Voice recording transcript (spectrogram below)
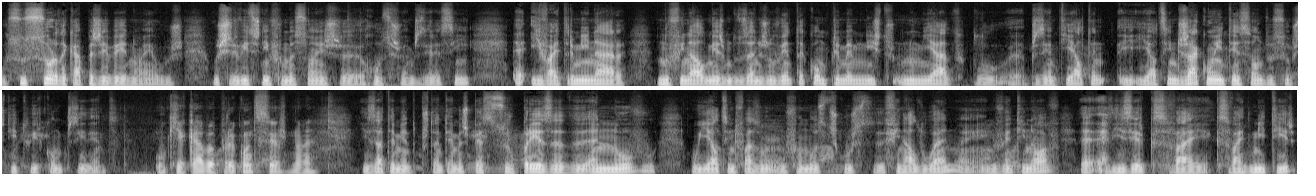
o sucessor da KGB, não é? Os, os serviços de informações russos, vamos dizer assim, e vai terminar no final mesmo dos anos 90 como primeiro-ministro nomeado pelo presidente Yeltsin, Yeltsin, já com a intenção de o substituir como presidente. O que acaba por acontecer, não é? Exatamente, portanto é uma espécie de surpresa de ano novo. O Yeltsin faz um, um famoso discurso de final do ano, em 99, a, a dizer que se vai, que se vai demitir.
